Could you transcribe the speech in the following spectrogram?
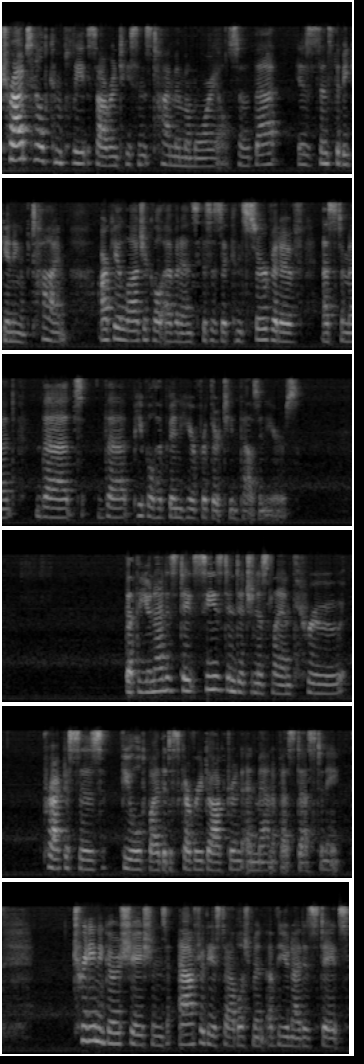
Tribes held complete sovereignty since time immemorial, so that is since the beginning of time. Archaeological evidence, this is a conservative estimate that, that people have been here for 13,000 years. That the United States seized indigenous land through practices fueled by the Discovery Doctrine and Manifest Destiny. Treaty negotiations after the establishment of the United States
